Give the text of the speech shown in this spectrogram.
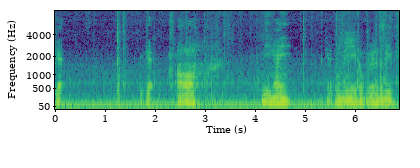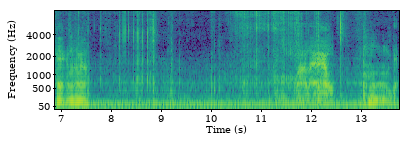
แกะแกะอ๋อ นี่ไง แกะตรงนี้ถูกเลยจะมีแหกกันแล้วทำไมล่ะมาแล้วแกะ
